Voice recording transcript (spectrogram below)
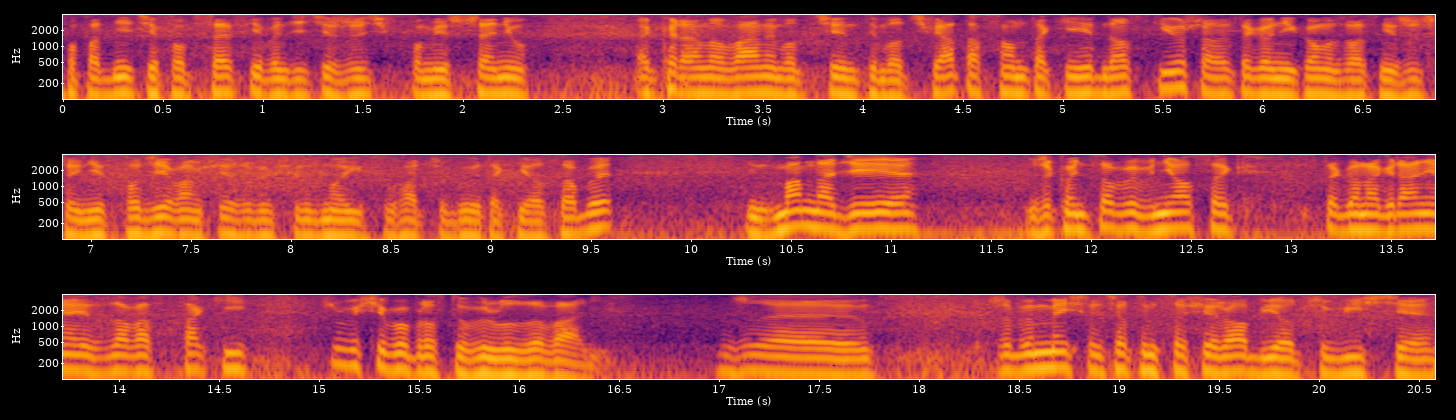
popadniecie w obsesję, będziecie żyć w pomieszczeniu ekranowanym, odciętym od świata. Są takie jednostki już, ale tego nikomu z Was nie życzę i nie spodziewam się, żeby wśród moich słuchaczy były takie osoby. Więc mam nadzieję, że końcowy wniosek z tego nagrania jest dla Was taki, żebyście po prostu wyluzowali. Że, żeby myśleć o tym, co się robi, oczywiście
